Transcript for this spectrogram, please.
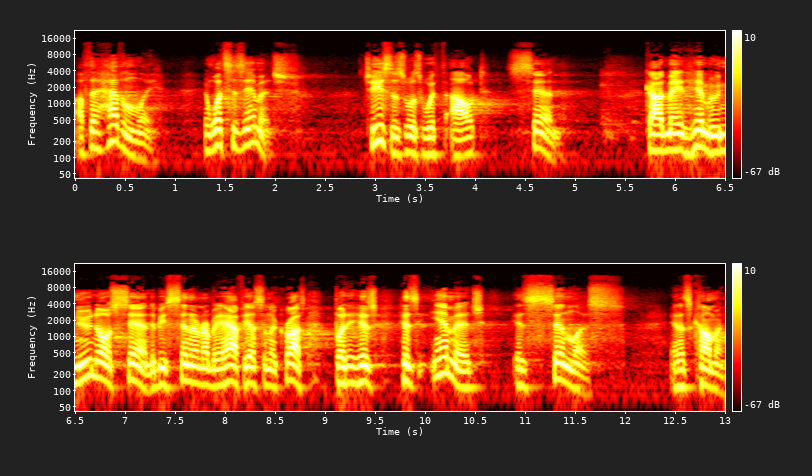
of the heavenly. And what's his image? Jesus was without sin. God made him who knew no sin to be sin on our behalf, yes, on the cross. But his, his image is sinless, and it's coming.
